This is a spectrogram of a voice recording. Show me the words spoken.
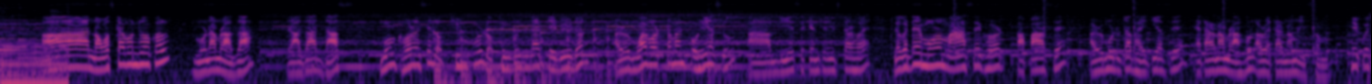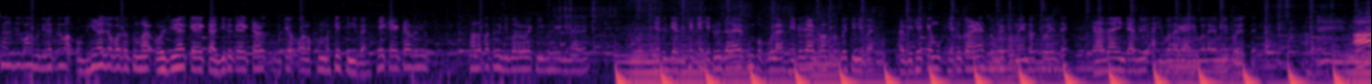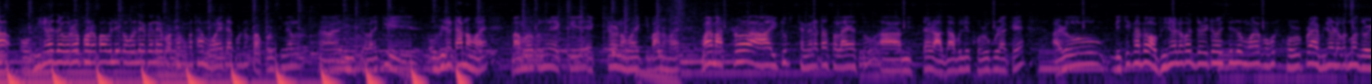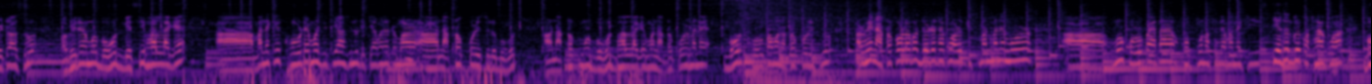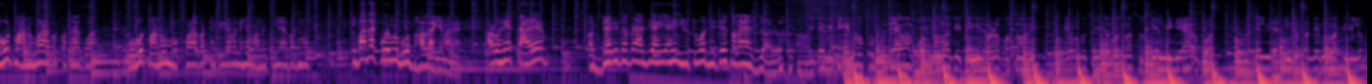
নমস্কাৰ বন্ধুসকল মোৰ নাম ৰাজা ৰাজা দাস মোৰ ঘৰ হৈছে লখিমপুৰ লখিমপুৰ জিলাৰ কে বি ৰোডত আৰু মই বৰ্তমান পঢ়ি আছোঁ বি এ ছেকেণ্ড ছেমিষ্টাৰ হয় লগতে মোৰ মা আছে ঘৰত পাপা আছে আৰু মোৰ দুটা ভাইটি আছে এটাৰ নাম ৰাহুল আৰু এটাৰ নাম ৰিচম সেই কুৱেশ্যনটো মই সুধিলে তোমাৰ অভিনয় জগতত তোমাৰ অৰিজিনেল কেৰেক্টাৰ যিটো কেৰেক্টাৰ গোটেই অসমবাসীয়ে চিনি পায় সেই কেৰেক্টাৰ ফালৰ পৰা তুমি দিব লগা কি ভাগে দিলা? সেইটো দিয়া বিশেষকৈ সেইটোৰ দ্বাৰাই তুমি পপুলাৰ সেইটো দ্বাৰাই তোমাক চবেই চিনি পায়। আৰু বিশেষকৈ মোক সেইটো কাৰণে চবেই কমেণ্টত কৈ আছে ৰাজা ইণ্টাৰভিউ আহিব লাগে আহিব লাগে বুলি কৈ আছে। অভিনয় জগতৰ ফালৰ পৰা বুলি ক'বলৈ গ'লে প্ৰথম কথা মই এতিয়া কোনো প্ৰফেচনেল মানে কি অভিনেতা নহয় বা মই কোনো এক্টৰ নহয় কিবা নহয়। মই মাত্ৰ ইউটিউব চেনেল এটা চলাই আছোঁ মিষ্টাৰ ৰাজা বুলি সৰু সুৰাকৈ। আৰু বিশেষভাৱে অভিনয়ৰ লগত জড়িত হৈছিলোঁ মই বহুত সৰুৰ পৰাই অভিনয়ৰ লগত মই জড়িত আছোঁ। অভিনয় মোৰ বহুত বেছি ভাল লাগে। মানে কি সৰুতে মই যেতিয়া আছিলোঁ তেতিয়া মানে তোমাৰ নাটক কৰিছিলোঁ বহুত। আৰু নাটক মোৰ বহুত ভাল লাগে মই নাটক কৰি মানে বহুত সৰুৰ পৰা মই নাটক কৰিছোঁ। আৰু সেই নাটকৰ লগত জড়িত থাকোঁ আৰু কিছুমান মানে মোৰ আহ, মোৰ সৰুৰ পৰা এটা সপোন আছিলে মানে কি ষ্টেজত গৈ কথা কোৱা বহুত মানুহৰ আগত কথা কোৱা বহুত মানুহ মুখৰ আগত থাকিলে মানে সেই মানুহখিনিৰ আগত মোক কিবা এটা কৈ মোৰ বহুত ভাল লাগে মানে। আৰু সেই তাৰে অভ্যাস হিচাপে আজি আহি আহি ইউটিউবত সেইটোৱে চলাই আছোঁ আৰু। এতিয়া বিশেষকৈ প্ৰশ্ন মই তিনি ধৰণৰ প্ৰশ্ন সুধিম। সেইবোৰ গুচি যাব তোমাৰ ছ'চিয়েল মিডিয়াৰ ওপৰত। ছ'চিয়েল মিডিয়াত তিনিটা ছাবজেক্ট মই বাছি দিলোঁ।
